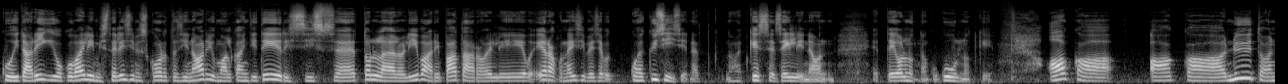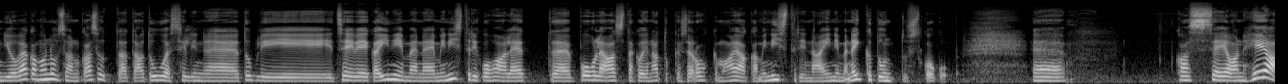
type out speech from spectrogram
kui ta riigikogu valimistel esimest korda siin Harjumaal kandideeris, siis äh, tol ajal oli Ivari Padar oli erakonna esimees ja kohe küsisin, et noh, et kes see selline on. et ei olnud nagu kuulnudki, aga aga nüüd on ju väga mõnus on kasutada, tuues selline tubli CV-ga inimene ministri kohale, et poole aastaga või natukese rohkema ajaga ministrina inimene ikka tuntust kogub. Kas see on hea,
